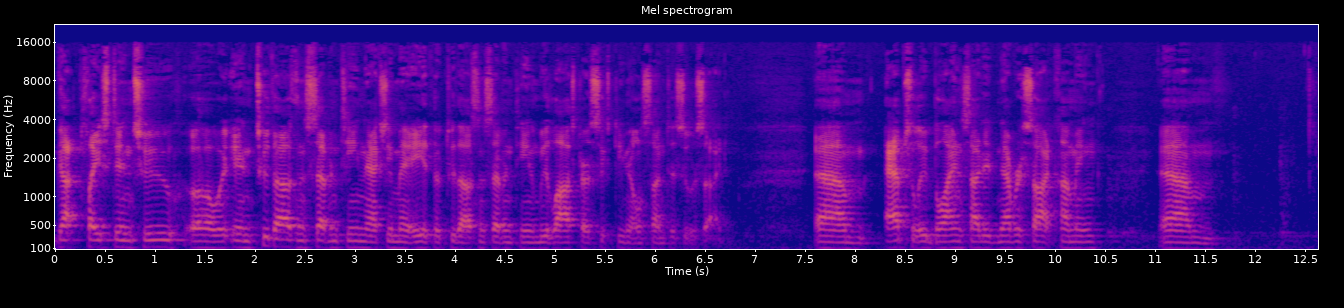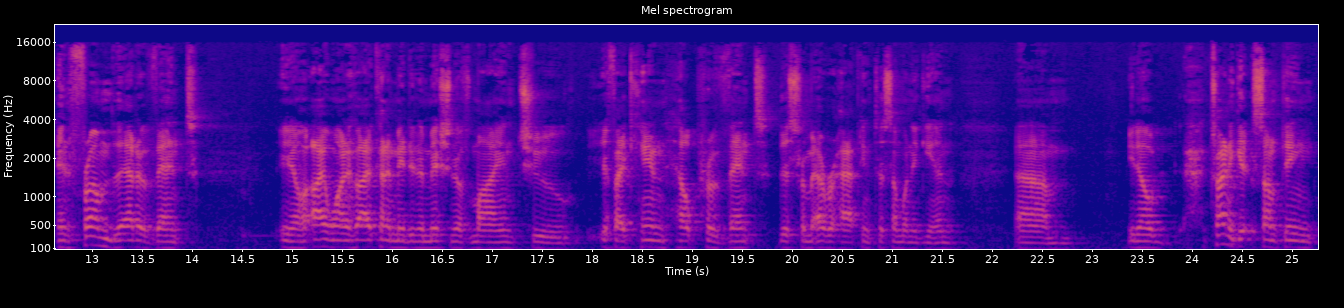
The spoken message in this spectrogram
got placed into oh, in 2017. Actually, May 8th of 2017, we lost our 16-year-old son to suicide. Um, absolutely blindsided. Never saw it coming. Um, and from that event, you know, I wanted. I kind of made it a mission of mine to, if I can help prevent this from ever happening to someone again, um, you know, trying to get something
